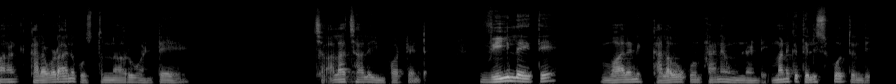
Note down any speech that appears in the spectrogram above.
మనకు కలవడానికి వస్తున్నారు అంటే చాలా చాలా ఇంపార్టెంట్. వీలైతే వాళ్ళని కలవకుండానే ఉండండి. మనకు తెలిసిపోతుంది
